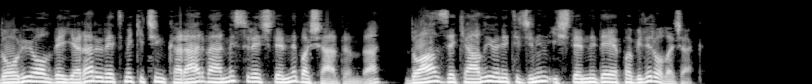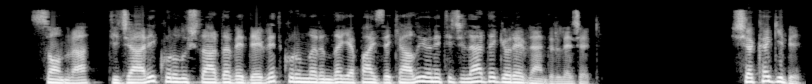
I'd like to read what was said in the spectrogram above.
doğru yol ve yarar üretmek için karar verme süreçlerini başardığında, doğal zekalı yöneticinin işlerini de yapabilir olacak. Sonra, ticari kuruluşlarda ve devlet kurumlarında yapay zekalı yöneticiler de görevlendirilecek. Şaka gibi.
